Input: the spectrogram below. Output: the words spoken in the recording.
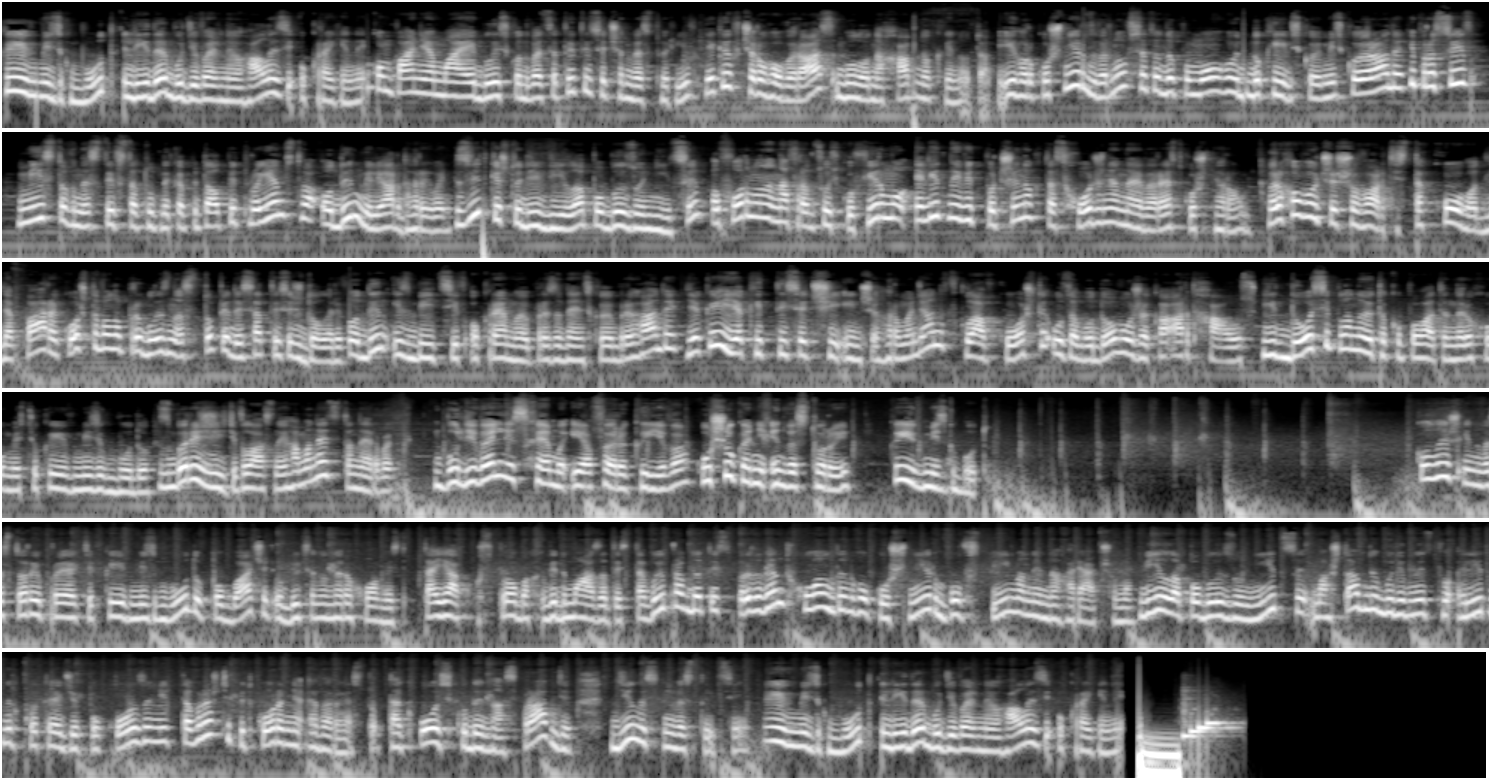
Київміськбуд лідер будівельної галузі України. Компанія має близько 20 тисяч інвесторів, яких в черговий раз було нахабно кинуто. Ігор Кушнір звернувся за допомогою до Київської міської ради і просив місто внести в статутний капітал підприємства 1 мільярд гривень. Звідки ж тоді віла поблизу Ніци оформлена на французьку фірму елітний відпочинок та сходження на Еверест Кушніром, враховуючи, що вартість такого для пари коштувала приблизно 150 тисяч доларів. Один із бійців окремої президентської бригади, який, як і тисячі інших громадян, вклав кошти у забудову ЖК Артхаус і досі плануєте купувати нерухомість у Київміськбуду. Збережіть власний гаманець та нерви. Будівельні схеми і афери Києва, ушукані інвестори, Київміськбуд. Коли ж інвестори проєктів Київміськбуду побачать обіцяну нерухомість та як у спробах відмазатись та виправдатись, президент холдингу Кушнір був спійманий на гарячому. Вілла поблизу Ніци, масштабне будівництво елітних котеджів у Козині та врешті підкорення Евересту. Так ось куди насправді ділись інвестиції. Київміськбуд лідер будівельної галузі України.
